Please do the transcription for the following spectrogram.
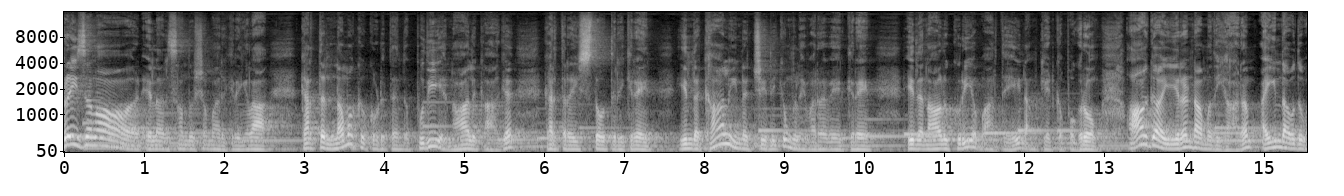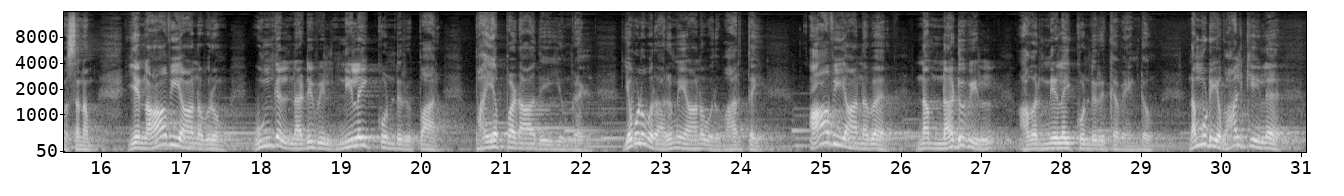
பிரைசலாட் எல்லாரும் சந்தோஷமாக இருக்கிறீங்களா? கர்த்தர் நமக்கு கொடுத்த இந்த புதிய நாளுக்காக கர்த்தரை ஸ்தோத்திருக்கிறேன். இந்த காலை நச்செய்திக்கு உங்களை வரவேற்கிறேன். இந்த நாளுக்குரிய வார்த்தையை நாம் கேட்கப் போகிறோம். ஆகா இரண்டாம் அதிகாரம் ஐந்தாவது வசனம். என் ஆவியானவரும் உங்கள் நடுவில் நிலை கொண்டிருப்பார். பயப்படாதேயுங்கள். எவ்வளோ ஒரு அருமையான ஒரு வார்த்தை. ஆவியானவர் நம் நடுவில் அவர் நிலை கொண்டிருக்க வேண்டும். நம்முடைய வாழ்க்கையில்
